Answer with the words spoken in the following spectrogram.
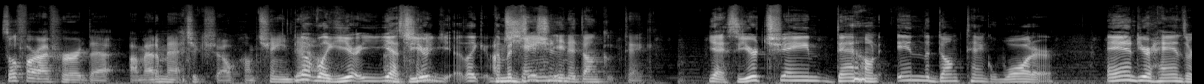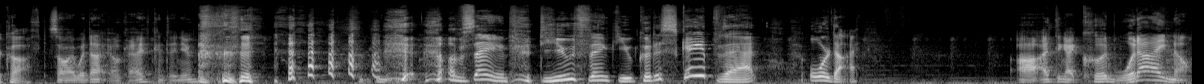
So far, I've heard that I'm at a magic show. I'm chained down. No, like you're. Yes, I'm you're like the I'm magician. chained in a dunk tank. Yeah, so you're chained down in the dunk tank water, and your hands are cuffed. So I would die. Okay, continue. I'm saying, do you think you could escape that or die? Uh, I think I could. Would I? No.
